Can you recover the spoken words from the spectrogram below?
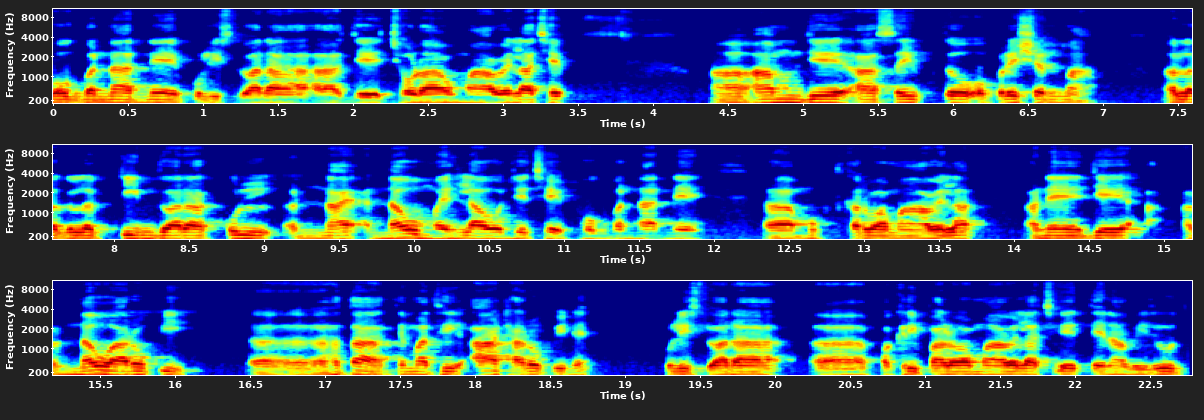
ભોગ બનનારને પોલીસ દ્વારા જે છોડાવવામાં આવેલા છે. આમ જે આ સંયુક્ત ઓપરેશનમાં અલગ અલગ ટીમ દ્વારા કુલ નવ મહિલાઓ જે છે, ભોગ બનનારને મુક્ત કરવામાં આવેલા અને જે નવ આરોપી હતા, તેમાંથી આઠ આરોપીને પોલીસ દ્વારા પકડી પાડવામાં આવેલા છે. તેના વિરુદ્ધ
